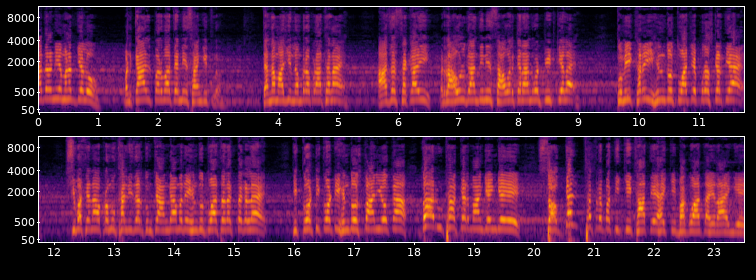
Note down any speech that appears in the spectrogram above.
आदरणीय म्हणत गेलो पण काल परवा त्यांनी सांगितलं. त्यांना माझी नम्र प्रार्थना आहे. आजच सकाळी राहुल गांधींनी सावरकरांवर ट्विट केलाय. तुम्ही खरी हिंदुत्वाचे पुरस्कर्ते आहे. शिवसेना प्रमुखांनी जर तुमच्या अंगामध्ये हिंदुत्वाचं रक्त गळलंय की कोटी कोटी हिंदुस्तानियों का दर उठाकर मांगेंगे सौगन छत्रपती की खाते है की भगवान लहराएंगे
